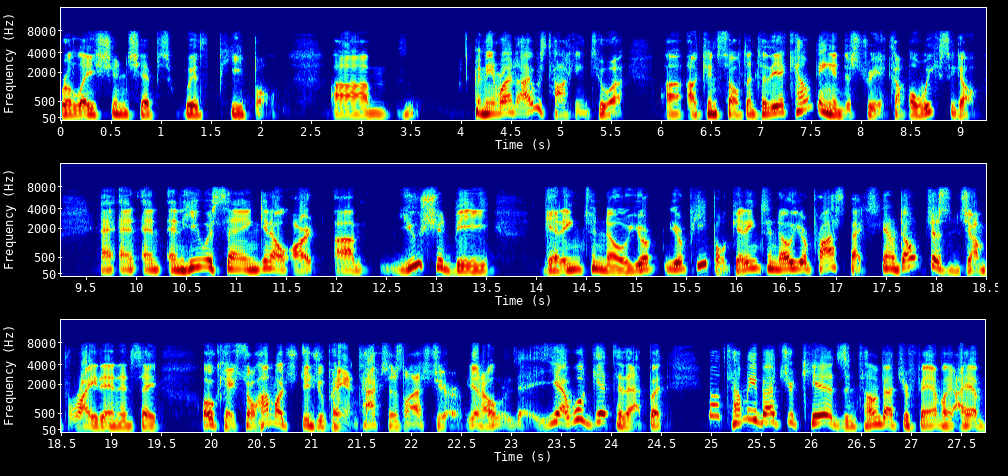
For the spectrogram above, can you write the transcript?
relationships with people. Um, I mean, Ron, I was talking to a, a, a consultant to the accounting industry a couple weeks ago, and and and he was saying, you know, Art, um, you should be getting to know your your people, getting to know your prospects. You know, don't just jump right in and say, okay, so how much did you pay in taxes last year? You know, yeah, we'll get to that, but well, tell me about your kids and tell me about your family. I have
